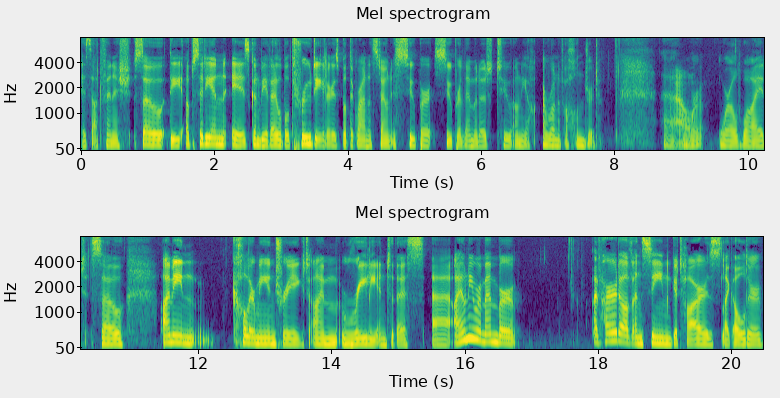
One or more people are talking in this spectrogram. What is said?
is that finish. So the obsidian is going to be available through dealers but the granite stone is super super limited to only a, a run of 100 uh, wor- worldwide. So i mean color me intrigued. I'm really into this. Uh, i only remember I've heard of and seen guitars, like older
